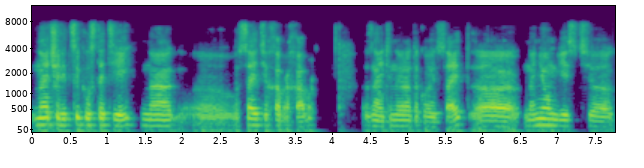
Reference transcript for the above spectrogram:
начали цикл статей на э, сайте Хабра-Хабр. Знаете, наверное, такой сайт. А, на нем есть э,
